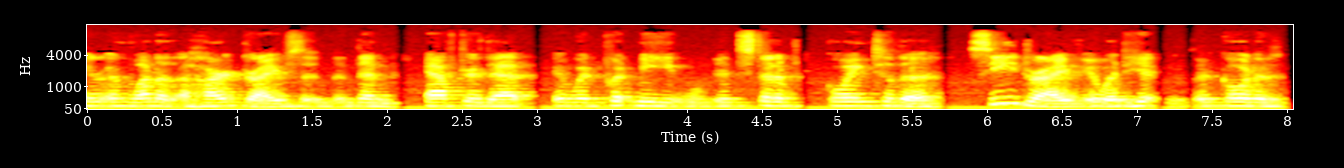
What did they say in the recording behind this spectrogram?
in, in one of the hard drives. And then after that, it would put me instead of going to the C drive, it would hit go to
